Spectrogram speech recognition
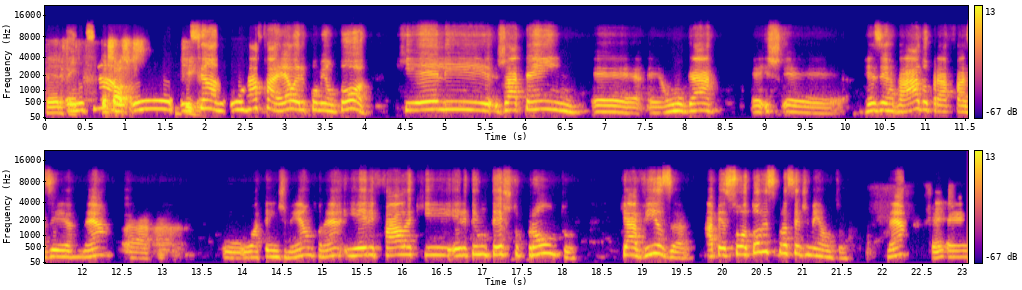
Perfeito. Luciano, Pessoal, o, Luciano, o Rafael, ele comentou que ele já tem é, é, um lugar é, é reservado para fazer né, a, a, o, o, atendimento, né? e ele fala que ele tem um texto pronto que avisa a pessoa todo esse procedimento, né? É,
